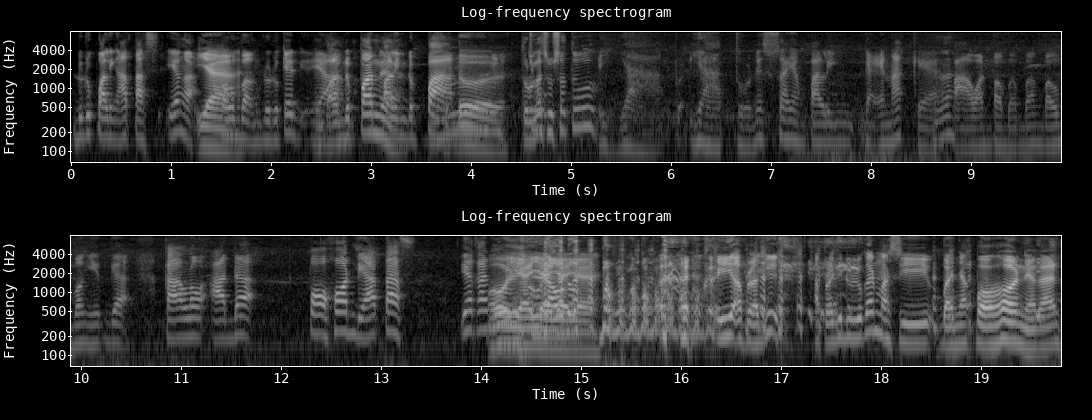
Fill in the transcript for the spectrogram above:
duduk paling atas ya nggak Iya. Kalau bang duduknya di- ya, paling depan ya. paling depan Betul. Turunnya susah tuh. iya ya turunnya susah yang paling nggak enak ya Hah? Pak Awan Pak Bambang Pak Bambang inget nggak kalau ada pohon di atas ya kan Oh, iya, iya, udah, iya, iya. iya, apalagi apalagi dulu kan masih banyak pohon ya kan.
